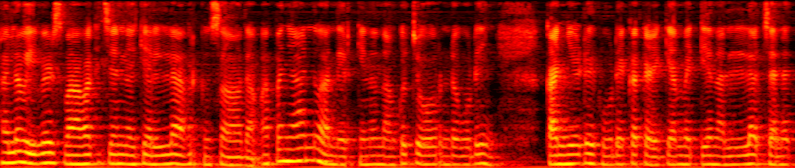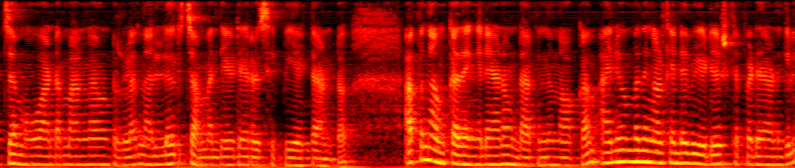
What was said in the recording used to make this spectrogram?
ഹലോ വീവേഴ്സ് വാവ കിച്ചണിലേക്ക് എല്ലാവർക്കും സ്വാഗതം. അപ്പം ഞാൻ വന്നിരിക്കുന്നത് നമുക്ക് ചോറിന്റെ കൂടെയും കഞ്ഞിയുടെ കൂടെയൊക്കെ കഴിക്കാൻ പറ്റിയ നല്ല ചനച്ച മൂവാണ്ട മാങ്ങ കൊണ്ടുള്ള നല്ലൊരു ചമ്മന്തിയുടെ റെസിപ്പി ആയിട്ടാണ് കേട്ടോ അപ്പം നമുക്കത് എങ്ങനെയാണ് ഉണ്ടാക്കുന്നത് നോക്കാം. അതിനു മുമ്പ് നിങ്ങൾക്ക് എന്റെ വീഡിയോ ഇഷ്ടപ്പെടുകയാണെങ്കിൽ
